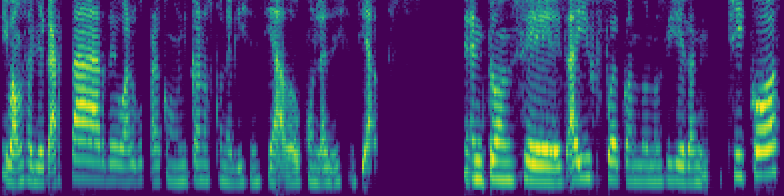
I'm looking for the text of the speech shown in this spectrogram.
íbamos a llegar tarde o algo para comunicarnos con el licenciado o con la licenciada. Entonces ahí fue cuando nos dijeron, chicos,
